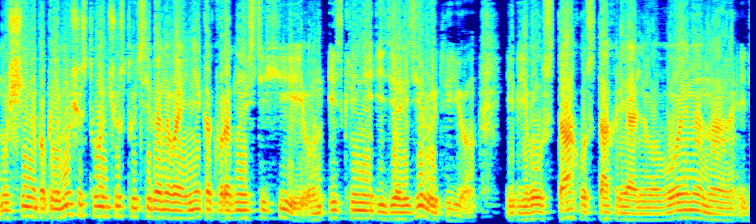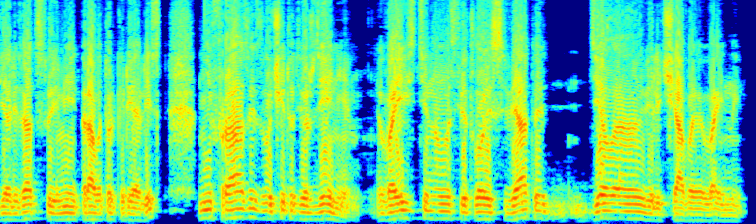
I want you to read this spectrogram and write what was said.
Мужчина по преимуществу, он чувствует себя на войне, как в родной стихии, он искренне идеализирует ее, и в его устах, устах реального воина, на идеализацию имеет право только реалист, не фразой звучит утверждение «Воистину светло и свято дело величавой войны».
